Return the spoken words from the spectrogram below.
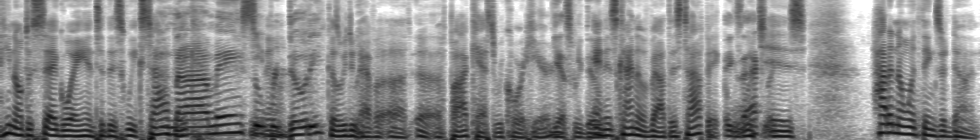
you know, to segue into this week's topic. Nah, I mean, super duty. Because we do have a, a, a podcast to record here. Yes, we do. And it's kind of about this topic, Exactly. which is how to know when things are done.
